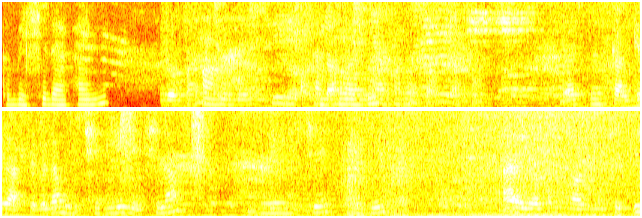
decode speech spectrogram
তো বেশি দেখায়নি। চলে এসেছি তারপরে তারপরে এখনও সব দেখো গ্যাস ট্যাস কালকে রাত্রেবেলা মুছে দিয়ে গেছিলাম ধুয়ে মুছে যে আর এরকম ঘর মুছেছে।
